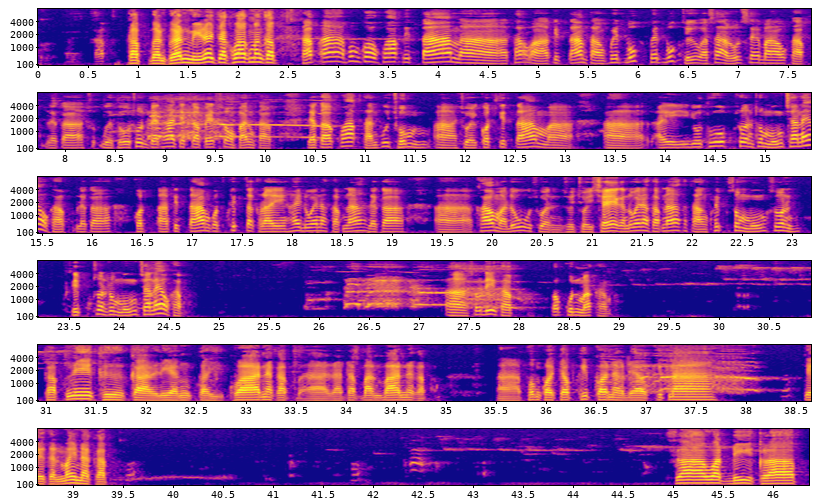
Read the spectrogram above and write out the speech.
ครับกับเพื่อนๆมีได้จะควักมั้งครับครับอ่าผมก็ควักติดตามอ่าถ้าว่าติดตามทาง Facebook Facebook ชื่อว่าสารุดแซ่เบาครับแล้วก็เบอร์โทรศูนย์แปดห้าเจ็ดเก้าแปดสองพันครับแล้วก็ควักฐานผู้ชมอ่าช่วยกดติดตามอ่าอ่าไอยูทูบส่วนสมมุงชาแนลครับแล้วก็กดอ่าติดตามกดคลิปตะไคร้ให้ด้วยนะครับนะแล้วก็อ่าเข้ามาดูชวนช่วยช่วยแชร์กันด้วยนะครับนะทางคลิปสมมุงส่วนคลิปส่วนสมมุงชาแนลครับอ่าสวัสดีครับขอบคุณมากครับ ครับนี่คือการเลี้ยงไก่ควานะครับระดับบ้านๆนะครับผมขอจบคลิปก่อนนะเดี๋ยวคลิปหน้า เจอกันไหมนะครับสวัสดีครับ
